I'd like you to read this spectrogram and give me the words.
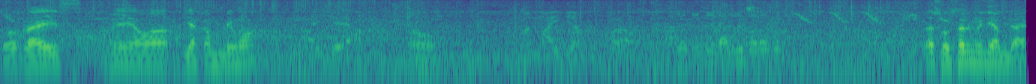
તો ગાઈસ અમે આવા ત્યાં કંપનીમાં સોશિયલ મીડિયામાં જાય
